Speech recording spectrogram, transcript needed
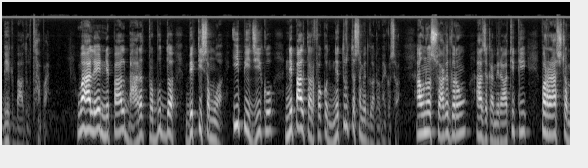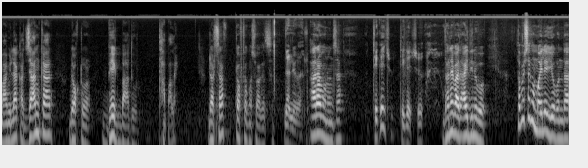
भेगबहादुर थापा। उहाँले नेपाल भारत प्रबुद्ध व्यक्ति समूह इपिजीको नेपालतर्फको नेतृत्व समेत गर्नुभएको छ। आउनुहोस् स्वागत गरौँ आजका मेरा अतिथि परराष्ट्र मामिलाका जानकार डाक्टर भेगबहादुर थापालाई। डाक्टर साहब टकटकमा स्वागत छ। धन्यवाद। आराम हुनुहुन्छ? ठिकै छु ठिकै छु। धन्यवाद आइदिनु भयो तपाईँसँग मैले योभन्दा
